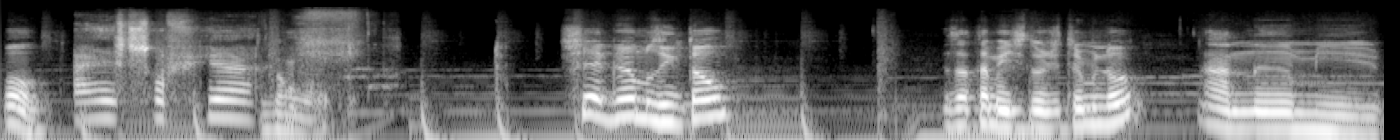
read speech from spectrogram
Bom, Aí, Sofia. Não. chegamos então. Exatamente de onde terminou. A Nami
